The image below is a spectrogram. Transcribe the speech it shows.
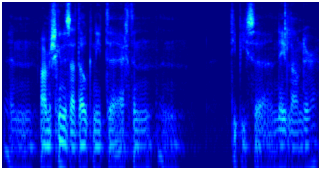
en- maar misschien is dat ook niet eh, echt een, een typische Nederlander.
